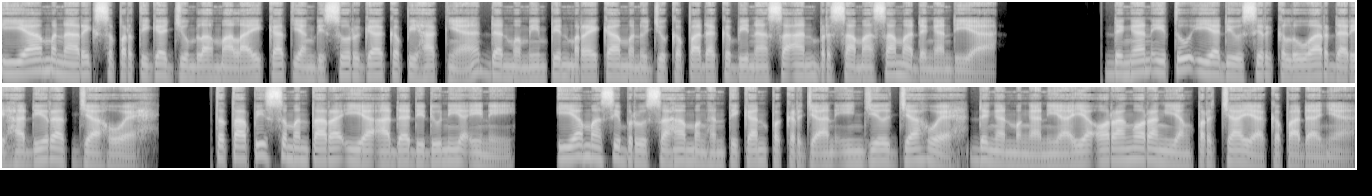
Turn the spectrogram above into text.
Ia menarik sepertiga jumlah malaikat yang di surga ke pihaknya dan memimpin mereka menuju kepada kebinasaan bersama-sama dengan dia. Dengan itu ia diusir keluar dari hadirat Yahweh. Tetapi sementara ia ada di dunia ini, ia masih berusaha menghentikan pekerjaan Injil Yahweh dengan menganiaya orang-orang yang percaya kepadanya.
